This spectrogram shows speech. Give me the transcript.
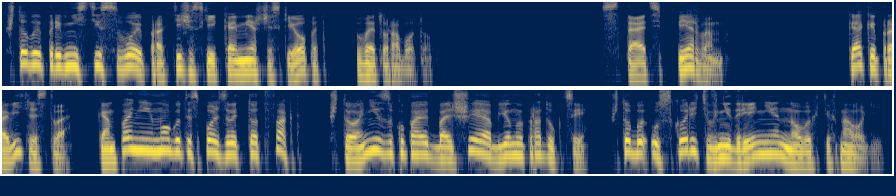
чтобы привнести свой практический коммерческий опыт в эту работу. Стать первым. Как и правительство, компании могут использовать тот факт, что они закупают большие объемы продукции, чтобы ускорить внедрение новых технологий.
